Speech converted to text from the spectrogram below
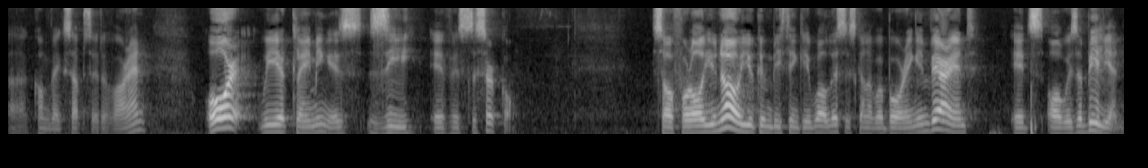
a convex subset of Rn, or we are claiming is z if it's the circle. So for all you know, you can be thinking, well, this is kind of a boring invariant. It's always abelian.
